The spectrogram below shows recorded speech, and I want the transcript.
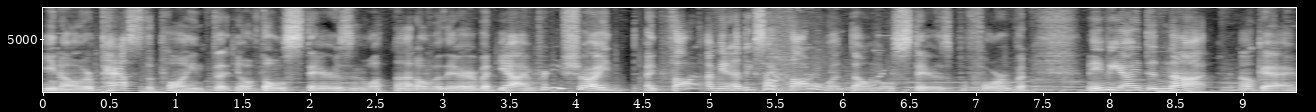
you know, we're past the point that, you know, those stairs and whatnot over there. But yeah, I'm pretty sure I, I thought, I mean, at least I thought I went down those stairs before, but maybe I did not. Okay.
